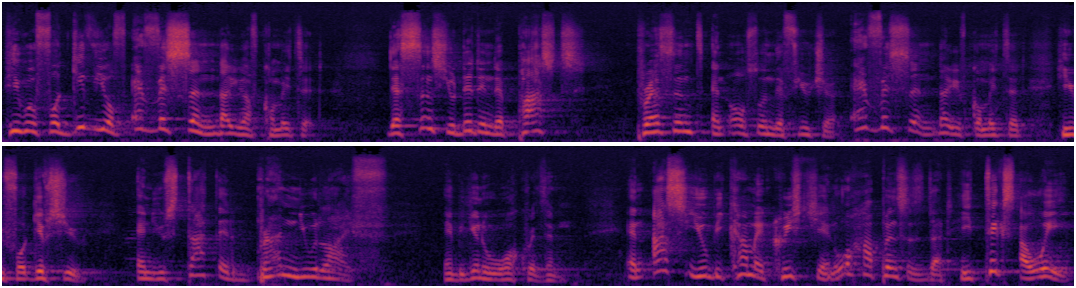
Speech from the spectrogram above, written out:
He will forgive you of every sin that you have committed. The sins you did in the past, present, and also in the future. Every sin that you've committed, He forgives you. And you start a brand new life and begin to walk with Him. And as you become a Christian, what happens is that He takes away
